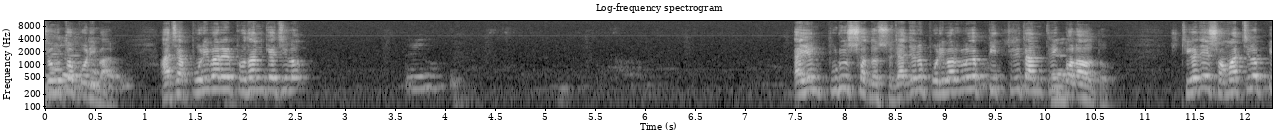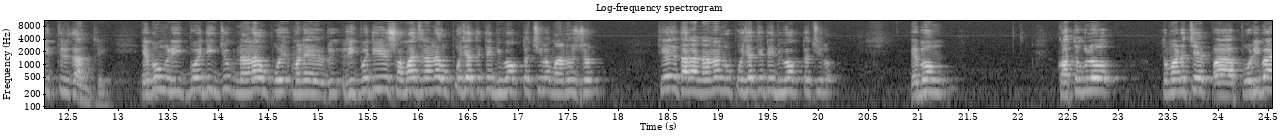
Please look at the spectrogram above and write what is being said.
যৌথ পরিবার। আচ্ছা পরিবারের প্রধান কে ছিল? একজন পুরুষ সদস্য যার জন্য পরিবারগুলোকে পিতৃতান্ত্রিক বলা হতো। ঠিক আছে সমাজ ছিল পিতৃতান্ত্রিক এবং ঋগ্বৈদিক যুগ নানা উপ মানে ঋগ্বৈদিক সমাজ নানা উপজাতিতে বিভক্ত ছিল মানুষজন। ঠিক আছে, তারা নানান উপজাতিতে বিভক্ত ছিল। এবং কতগুলো তোমার হচ্ছে পরিবার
